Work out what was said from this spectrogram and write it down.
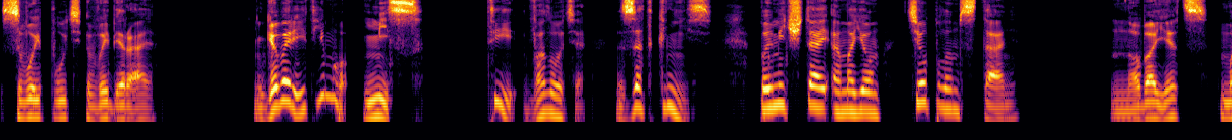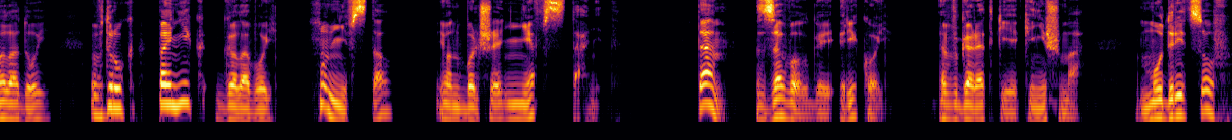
свой путь выбирая. Говорит ему мисс ты, Володя, заткнись, помечтай о моем теплом стане. Но боец молодой вдруг поник головой. Он не встал, и он больше не встанет. Там, за Волгой рекой, в городке Кинешма, мудрецов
